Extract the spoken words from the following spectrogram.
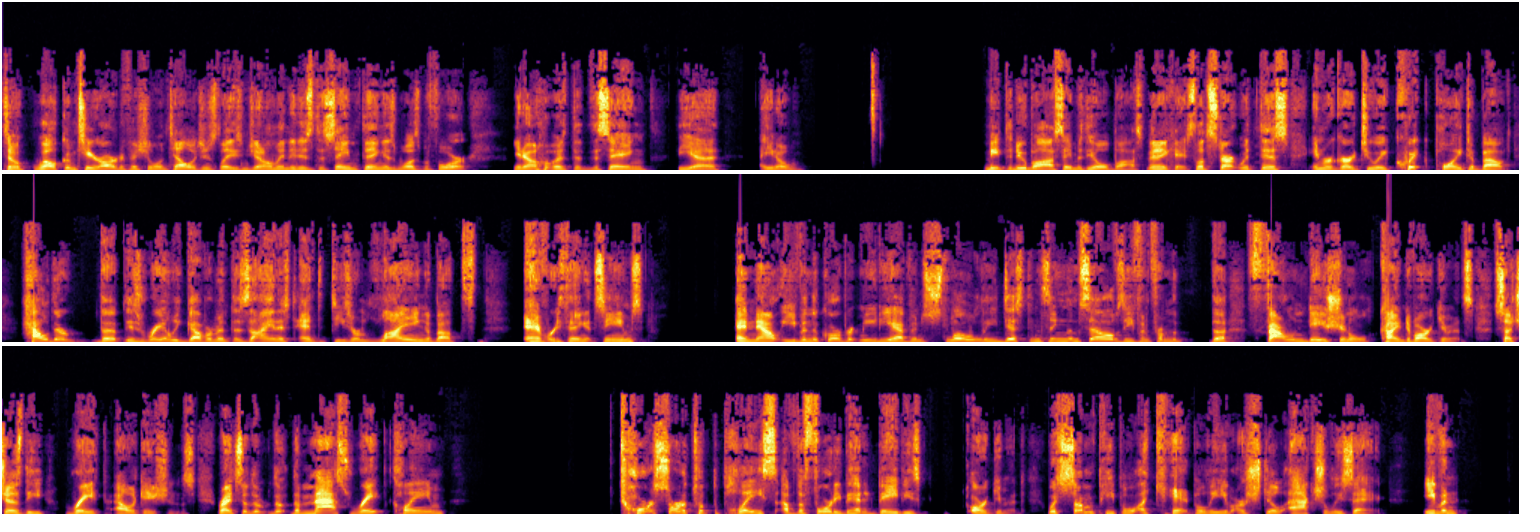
So, welcome to your artificial intelligence, ladies and gentlemen. It is the same thing as was before. You know, the, the saying the uh, you know meet the new boss, same as the old boss. But in any case, let's start with this in regard to a quick point about how they're, the Israeli government, the Zionist entities are lying about everything, it seems. And now even the corporate media have been slowly distancing themselves even from the, the foundational kind of arguments, such as the rape allegations, right? So the, the, the mass rape claim tor- sort of took the place of the 40 beheaded babies argument, which some people I can't believe are still actually saying. Even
